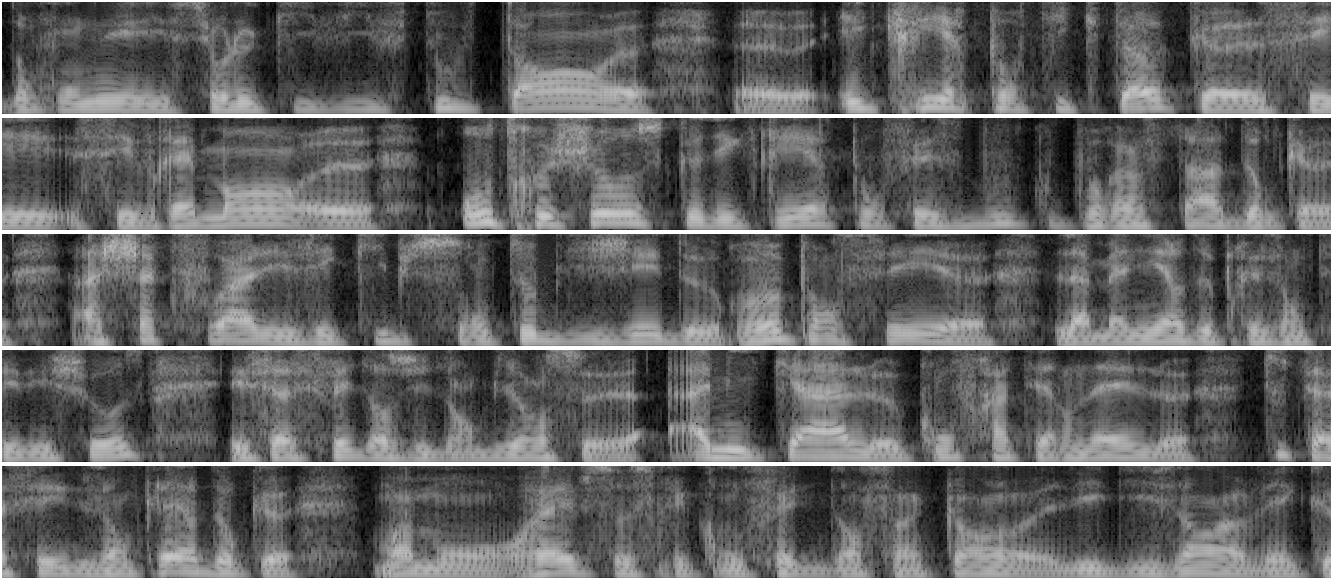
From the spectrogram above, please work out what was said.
Donc on est sur le qui vive tout le temps. Euh, écrire pour TikTok, c'est c'est vraiment autre chose que d'écrire pour Facebook ou pour Insta. Donc euh, à chaque fois, les équipes sont obligées de repenser euh, la manière de présenter les choses, et ça se fait dans une ambiance euh, amicale, confraternelle, tout à fait exemplaire. Donc moi, mon rêve, ce serait qu'on fête dans cinq ans les dix ans avec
